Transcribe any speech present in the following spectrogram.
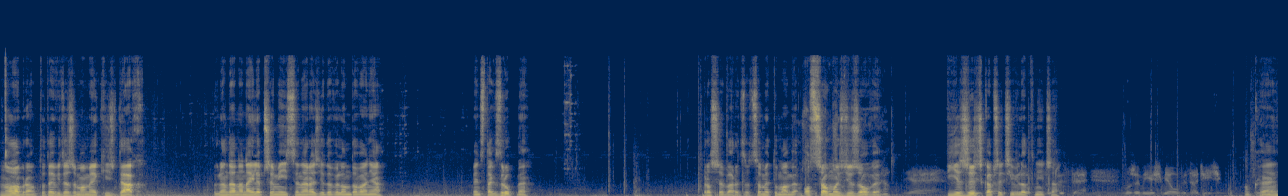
No dobra, tutaj widzę, że mamy jakiś dach. Wygląda na najlepsze miejsce na razie do wylądowania. Więc tak zróbmy. Proszę bardzo, co my tu mamy? Ostrzał moździerzowy. Wieżyczka przeciwlotnicza. Czyste. Możemy je śmiało wysadzić. Okej.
